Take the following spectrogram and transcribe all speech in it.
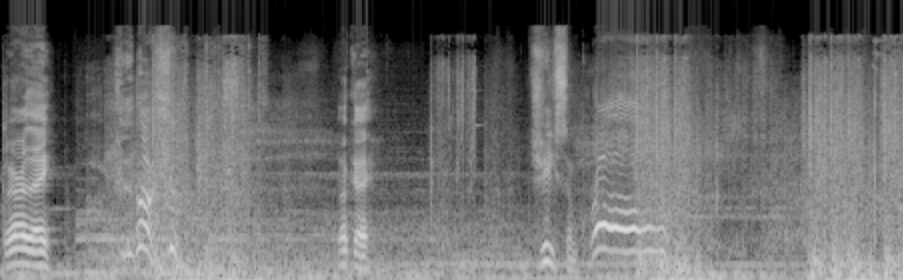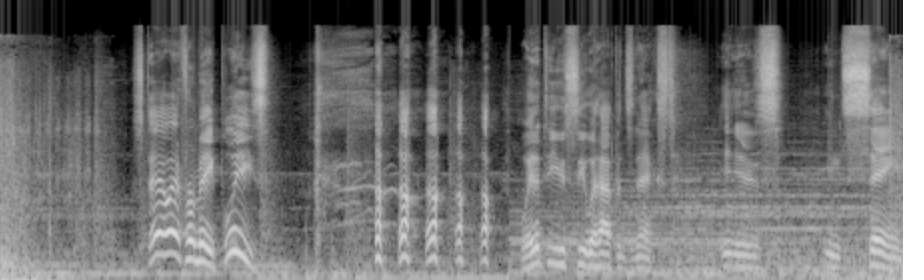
Where are they? Oh, shoot! Okay. Jeez, I'm... Roll! Stay away from me, please! Wait until you see what happens next. It is insane.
